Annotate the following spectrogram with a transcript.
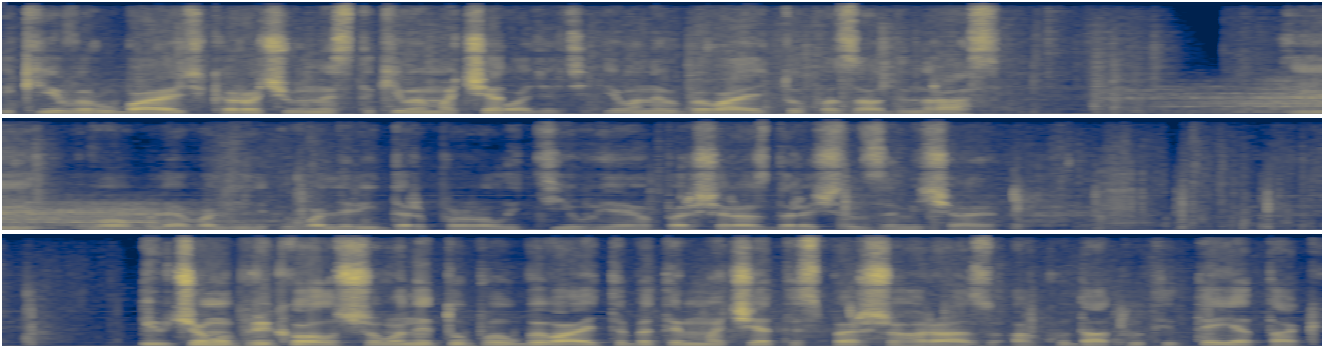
які вирубають, коротше, вони з такими мачете ходять. І вони вбивають тупо за один раз. І. О, бля, валі... вальрідер пролетів. Я його перший раз, до речі, тут замічаю. І в чому прикол, що вони тупо вбивають тебе тим мачете з першого разу. А куди тут іти, я так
